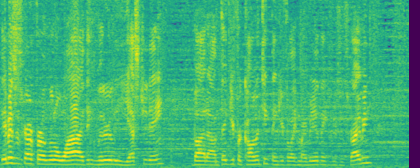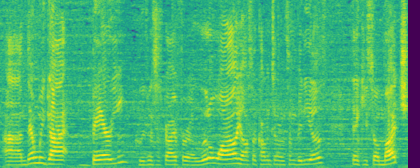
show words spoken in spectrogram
they've been subscribed for a little while. I think literally yesterday. But um, thank you for commenting. Thank you for liking my video. Thank you for subscribing. Um, then we got Barry, who's been subscribed for a little while. He also commented on some videos. Thank you so much.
